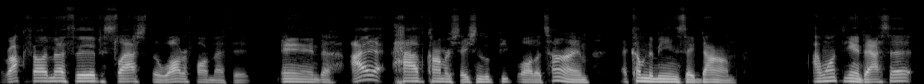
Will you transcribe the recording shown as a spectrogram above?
the Rockefeller method slash the waterfall method. And uh, I have conversations with people all the time that come to me and say, "Dom, I want the And Asset.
